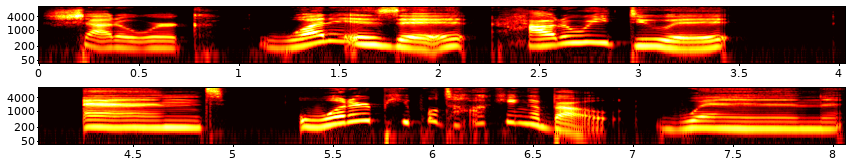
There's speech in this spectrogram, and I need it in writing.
Shadow work. What is it? How do we do it? And what are people talking about when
